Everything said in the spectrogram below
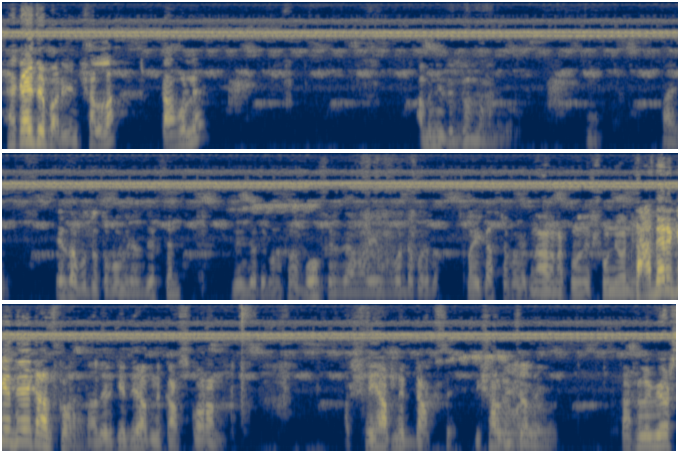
ঠেকাইতে পারি ইনশাল্লাহ তাহলে আমি নিজের জন্য মনে করব। ভাই এ যাব যত কবিরাজ দেখছেন জাতি কোনো সময় বলছে যে আমার এই উপকারটা করে দাও বা এই কাজটা করে না না কোনোদিন শুনিও নি। তাদেরকে দিয়ে কাজ করা তাদেরকে দিয়ে আপনি কাজ করান। আর সেই আপনি ডাকছে বিশাল বিশাল। আসলে ভিউয়ার্স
